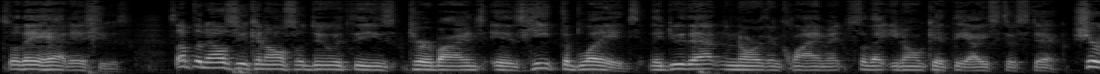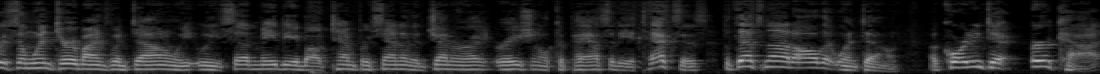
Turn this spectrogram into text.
So they had issues. Something else you can also do with these turbines is heat the blades. They do that in the northern climate so that you don't get the ice to stick. Sure, some wind turbines went down. We, we said maybe about 10% of the generational capacity of Texas, but that's not all that went down. According to ERCOT,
